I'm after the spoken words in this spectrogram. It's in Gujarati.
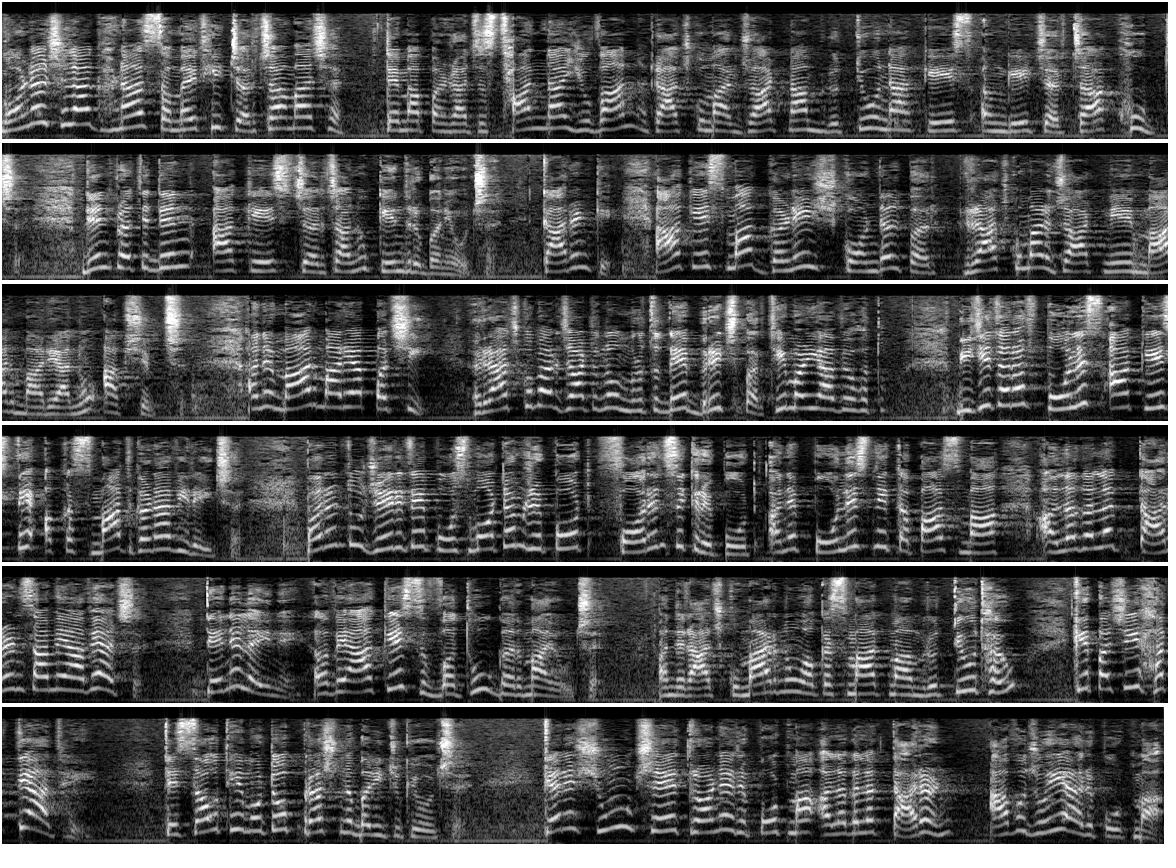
ગોંડલ છેલ્લા ઘણા સમયથી ચર્ચામાં છે. તેમાં પણ રાજસ્થાનના યુવાન રાજકુમાર જાટના મૃત્યુના કેસ અંગે ચર્ચા ખૂબ છે. દિન પ્રતિદિન આ કેસ ચર્ચાનું કેન્દ્ર બન્યો છે. કારણ કે આ કેસમાં ગણેશ ગોંડલ પર રાજકુમાર જાટને માર માર્યાનો આક્ષેપ છે. અને માર માર્યા પછી રાજકુમાર જાટનો મૃતદેહ બ્રિજ પરથી મળી આવ્યો હતો. બીજી તરફ પોલીસ આ કેસને અકસ્માત ગણાવી રહી છે. પરંતુ જે રીતે પોસ્ટમોર્ટમ રિપોર્ટ, ફોરેન્સિક રિપોર્ટ અને પોલીસની તપાસમાં અલગ અલગ તારણ સામે આવ્યા છે, તેને લઈને હવે આ કેસ વધુ ગરમાયો છે. અને રાજકુમારનું અકસ્માતમાં મૃત્યુ થયું કે પછી હત્યા થઈ, તે સૌથી મોટો પ્રશ્ન બની ચૂક્યો છે. ત્યારે શું છે ત્રણે રિપોર્ટમાં અલગ અલગ તારણ? આવો જોઈએ આ રિપોર્ટમાં.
